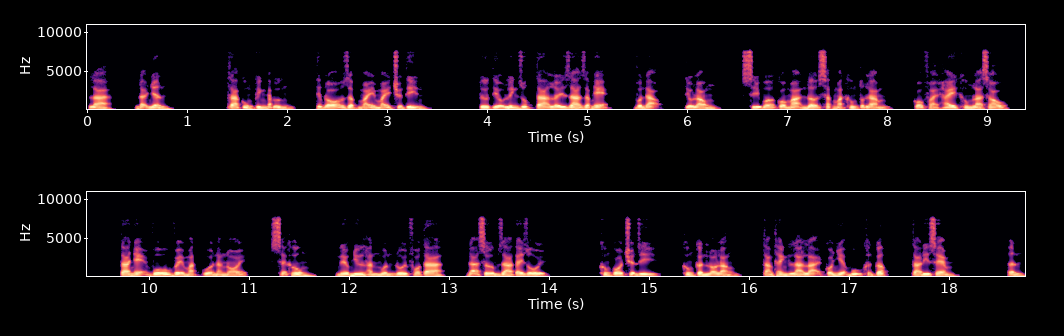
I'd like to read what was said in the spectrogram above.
là, đại nhân, ta cung kính đáp ứng, tiếp đó dập máy máy truyền tin. Từ tiểu linh giúp ta lấy ra giáp nhẹ, vấn đạo, tiểu long, xì bờ có mạn đờ sắc mặt không tốt lắm, có phải hay không là sáu? Ta nhẹ vỗ về mặt của nàng nói, sẽ không, nếu như hắn muốn đối phó ta, đã sớm ra tay rồi. Không có chuyện gì không cần lo lắng, tám thành là lại có nhiệm vụ khẩn cấp, ta đi xem. Ân.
